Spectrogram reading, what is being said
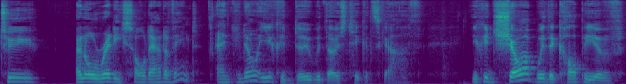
to an already sold out event. And you know what you could do with those tickets, Garth? You could show up with a copy of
